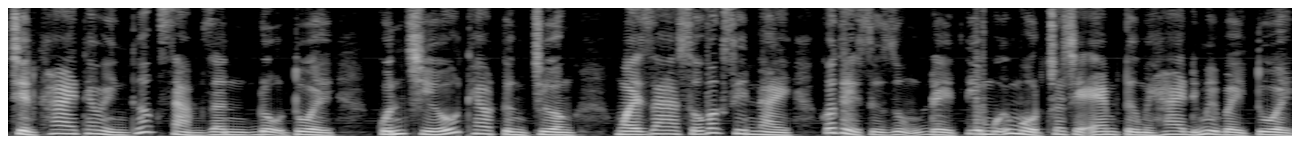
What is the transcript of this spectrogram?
triển khai theo hình thức giảm dần độ tuổi, cuốn chiếu theo từng trường. Ngoài ra, số vaccine này có thể sử dụng để tiêm mũi 1 cho trẻ em từ 12 đến 17 tuổi,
